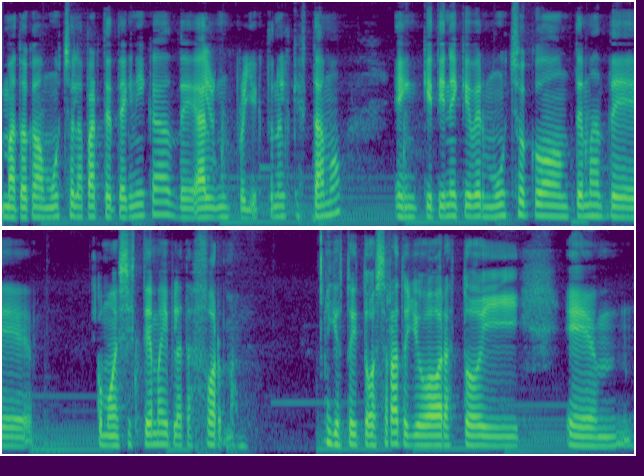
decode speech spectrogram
me ha tocado mucho la parte técnica de algún proyecto en el que estamos, en que tiene que ver mucho con temas de como de sistema y plataforma. Y yo estoy todo ese rato, yo ahora estoy em,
